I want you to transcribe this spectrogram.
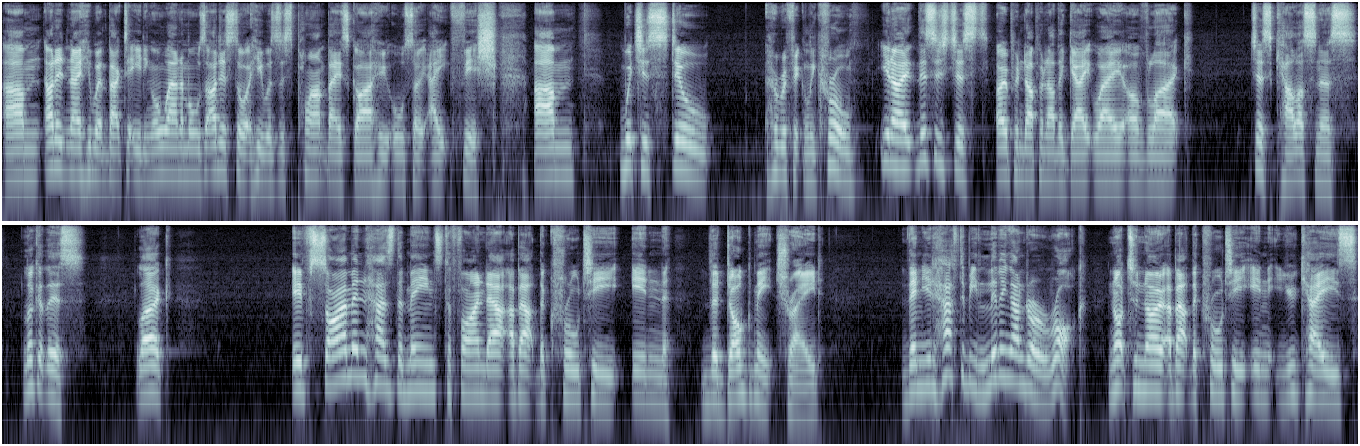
Um, I didn't know he went back to eating all animals. I just thought he was this plant-based guy who also ate fish. Um, which is still horrifically cruel. You know, this has just opened up another gateway of like just callousness. Look at this. Like, if Simon has the means to find out about the cruelty in the dog meat trade, then you'd have to be living under a rock not to know about the cruelty in UK's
